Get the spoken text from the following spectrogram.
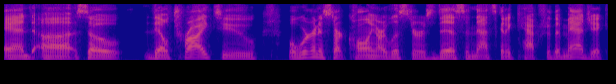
And uh, so they'll try to, well, we're going to start calling our listeners this, and that's going to capture the magic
